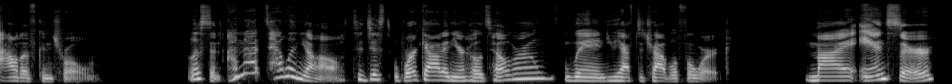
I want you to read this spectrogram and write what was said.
out of control. Listen, I'm not telling y'all to just work out in your hotel room when you have to travel for work. My answer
